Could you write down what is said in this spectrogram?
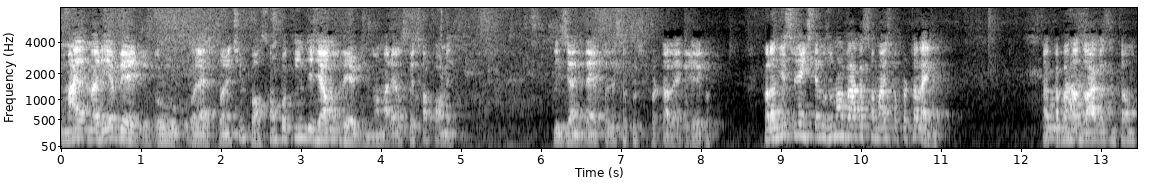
Ma- Maria Verde, o, o aliás, corante em pó. Só um pouquinho de gel no verde, no amarelo foi só pó mesmo. Lisiane, deve fazer seu curso em Porto Alegre, Ego. Falando nisso, gente, temos uma vaga só mais para Porto Alegre. Tá Uma acabando as vaga? vagas, então.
